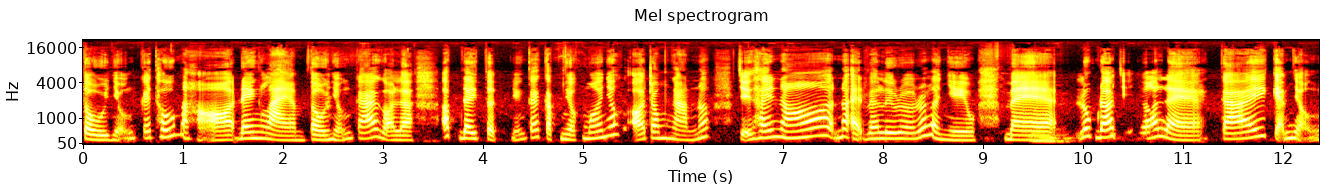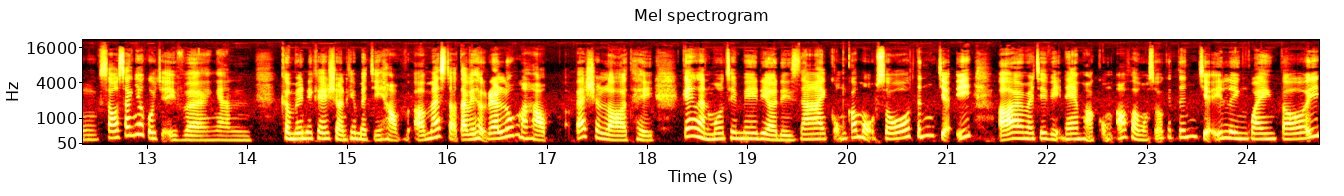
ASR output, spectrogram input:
từ những cái thứ mà họ đang làm từ những cái gọi là updated những cái cập nhật mới nhất ở trong ngành đó chị thấy nó nó add value rất là nhiều mà ừ. lúc đó chị nhớ là cái cảm nhận sâu sắc nhất của chị về ngành communication khi mà chị học ở master tại vì thực ra lúc mà học bachelor thì cái ngành multimedia design cũng có một số tín chỉ ở MIT Việt Nam họ cũng offer một số cái tín chỉ liên quan tới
